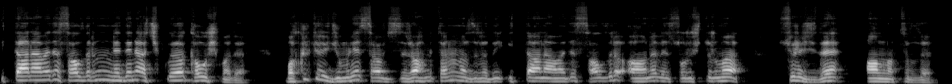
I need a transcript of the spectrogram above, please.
İddianamede saldırının nedeni açıklığa kavuşmadı. Bakırköy Cumhuriyet Savcısı Rahmi Tan'ın hazırladığı iddianamede saldırı anı ve soruşturma süreci de anlatıldı.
